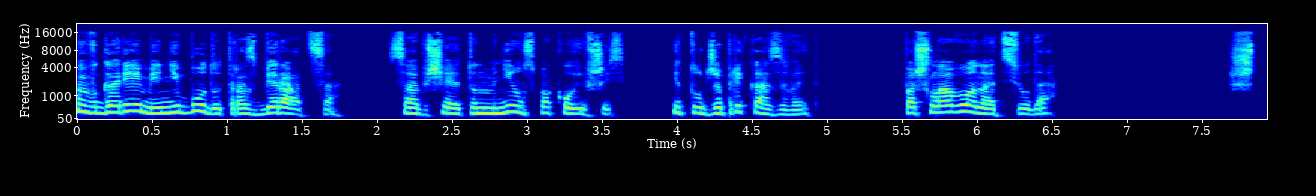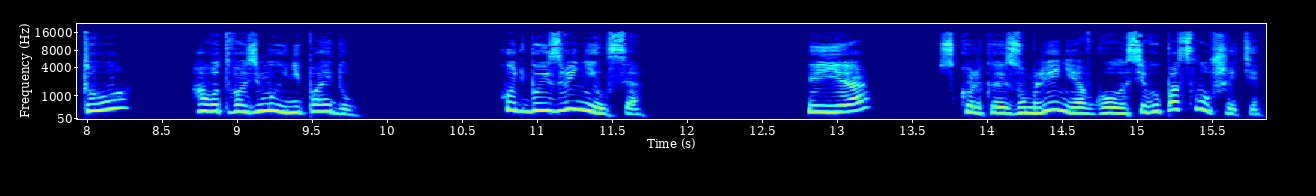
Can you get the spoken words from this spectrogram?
«В гареме не будут разбираться», сообщает он мне, успокоившись и тут же приказывает. «Пошла вон отсюда!» «Что? А вот возьму и не пойду. Хоть бы извинился». «Я? Сколько изумления в голосе вы послушайте.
